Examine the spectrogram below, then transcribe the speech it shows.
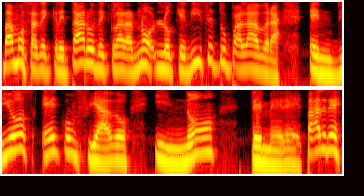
vamos a decretar o declarar, no, lo que dice tu palabra, en Dios he confiado y no temeré. Padre,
